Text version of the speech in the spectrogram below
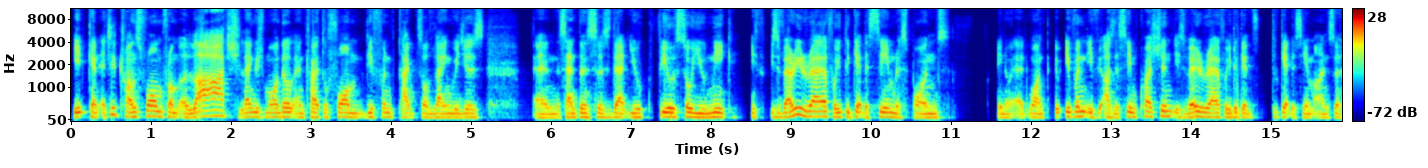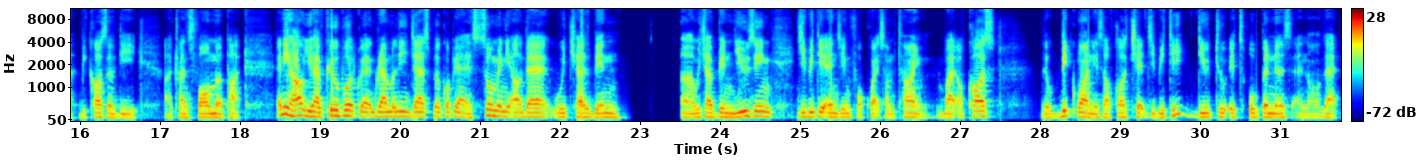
It can actually transform from a large language model and try to form different types of languages and sentences that you feel so unique. It's, it's very rare for you to get the same response, you know, at one. Even if you ask the same question, it's very rare for you to get to get the same answer because of the uh, transformer part. Anyhow, you have Quillbot, Grammarly, Jasper, Copia, and so many out there which has been uh, which have been using GPT engine for quite some time. But of course, the big one is of course ChatGPT due to its openness and all that.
